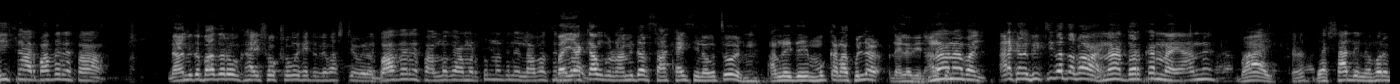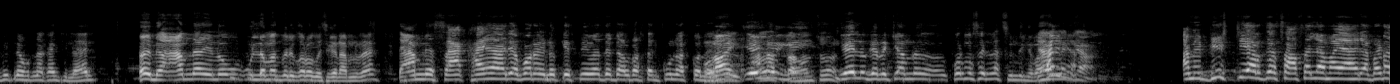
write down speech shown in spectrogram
এই চার বাজারে চা। না আমি তো বাজারও খাই সব সময় ফার্স্টে করে চা। বাজারে চার লগে আমার তুলনা দিলে লাভ আছে ভাই এক কাম করুন আমি তো আর চা খাইছি না বুঝছেন? আপনি মুখ খুললে ডাইলা দিন। না না ভাই। আর এখানে বিক্রি করতে ভাই? না দরকার নাই আপনি ভাই দেখ সাত পরে ফিটনা ফুটনা খাইছিলেন। এই আমরা এনো উল্লা মাত করে করা কইছি কেন আপনারা? তা আমনে চা খায়া আরে পরে এনো কেসনি ডাল বাস্তান কুনাক করলে ভাই এই লোক? এই লোকের কি আমরা কর্মচারী রাখছুন নাকি ভাই। আমি বিশ টিয়ার যে চা চাইলাম আয়া বেড়া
